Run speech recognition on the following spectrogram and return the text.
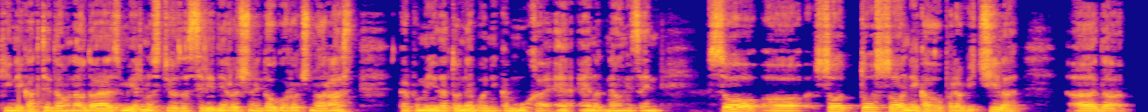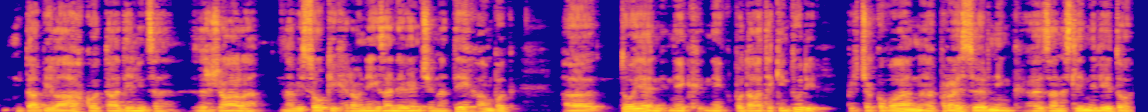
ki nekako te navdaja z mirnostjo za srednjeročno in dolgoročno rast, kar pomeni, da to ne bo neka muha e, enodnevnica. In so, so, to so neka opravičila, da, da bi lahko ta delnica zdržala na visokih ravneh, zdaj ne vem, če na teh, ampak to je nek, nek podatek in tudi pričakovan price earning za naslednje leto.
